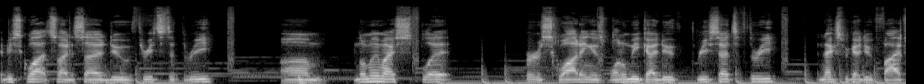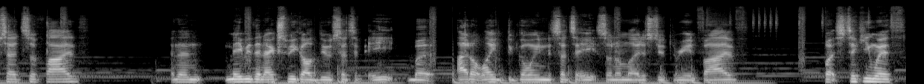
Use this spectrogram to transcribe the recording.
heavy squat, so I decided to do three of three. Um, normally my split for squatting is one week I do three sets of three, the next week I do five sets of five, and then maybe the next week I'll do sets of eight, but I don't like going to sets of eight, so normally I just do three and five. But sticking with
